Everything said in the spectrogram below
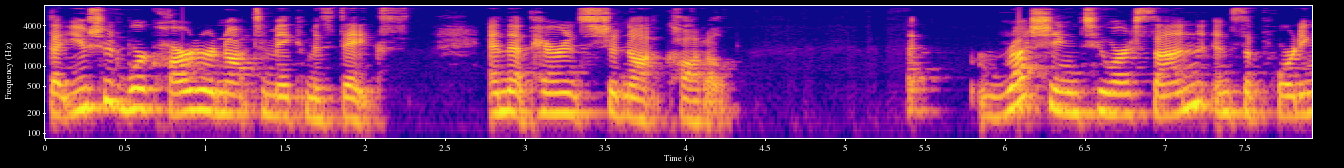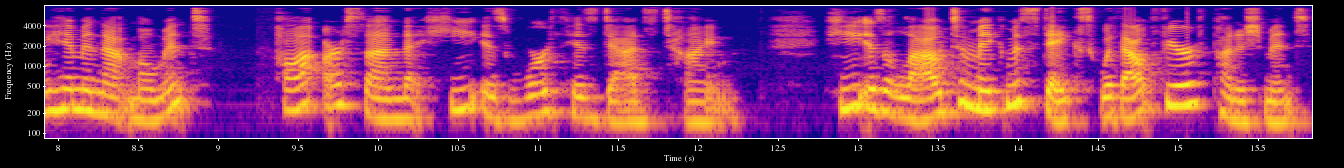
that you should work harder not to make mistakes, and that parents should not coddle. But rushing to our son and supporting him in that moment taught our son that he is worth his dad's time. He is allowed to make mistakes without fear of punishment,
